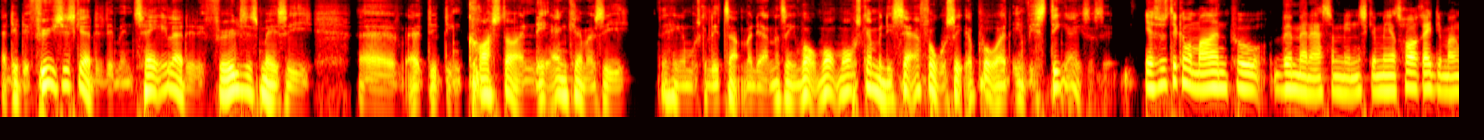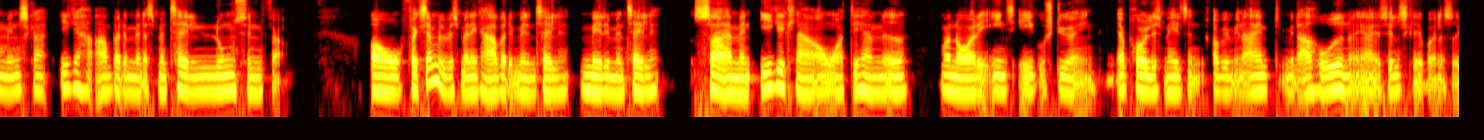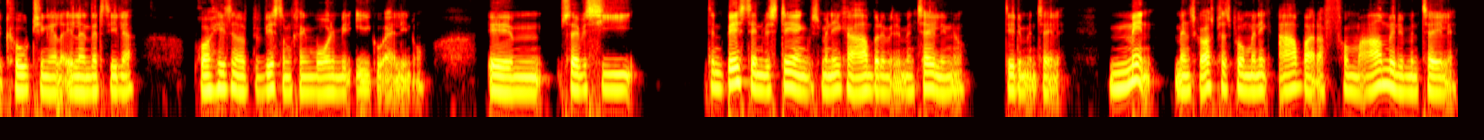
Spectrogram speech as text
Er det det fysiske, er det det mentale, er det det følelsesmæssige, øh, er det din kost og ernæring, kan man sige? Det hænger måske lidt sammen med de andre ting. Hvor, hvor, hvor skal man især fokusere på at investere i sig selv? Jeg synes, det kommer meget an på, hvem man er som menneske, men jeg tror, at rigtig mange mennesker ikke har arbejdet med deres mentale nogensinde før. Og for eksempel, hvis man ikke har arbejdet med, mentale, med det mentale, så er man ikke klar over det her med, hvornår er det ens ego styrer en. Jeg prøver ligesom hele tiden op i min egen, mit eget hoved, når jeg er i selskaber, eller så i coaching, eller et eller andet stil. her. prøver hele tiden at være bevidst omkring, hvor det mit ego er lige nu. Øhm, så jeg vil sige, den bedste investering, hvis man ikke har arbejdet med det mentale endnu, det er det mentale. Men man skal også passe på, at man ikke arbejder for meget med det mentale,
